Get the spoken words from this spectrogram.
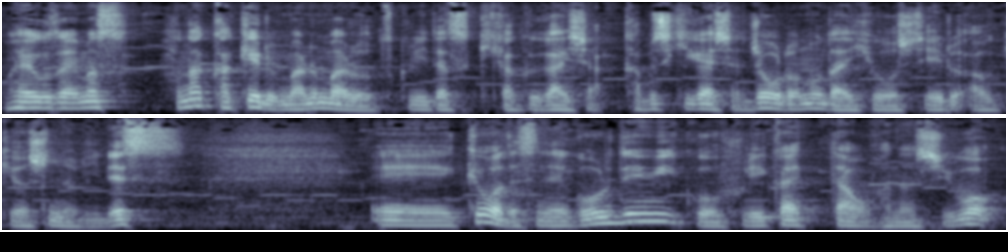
おはようございます。花かけるまるまるを作り出す企画会社株式会社ジョーロの代表をしている青木よしのりです、えー、今日はですねゴールデンウィークを振り返ったお話を、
